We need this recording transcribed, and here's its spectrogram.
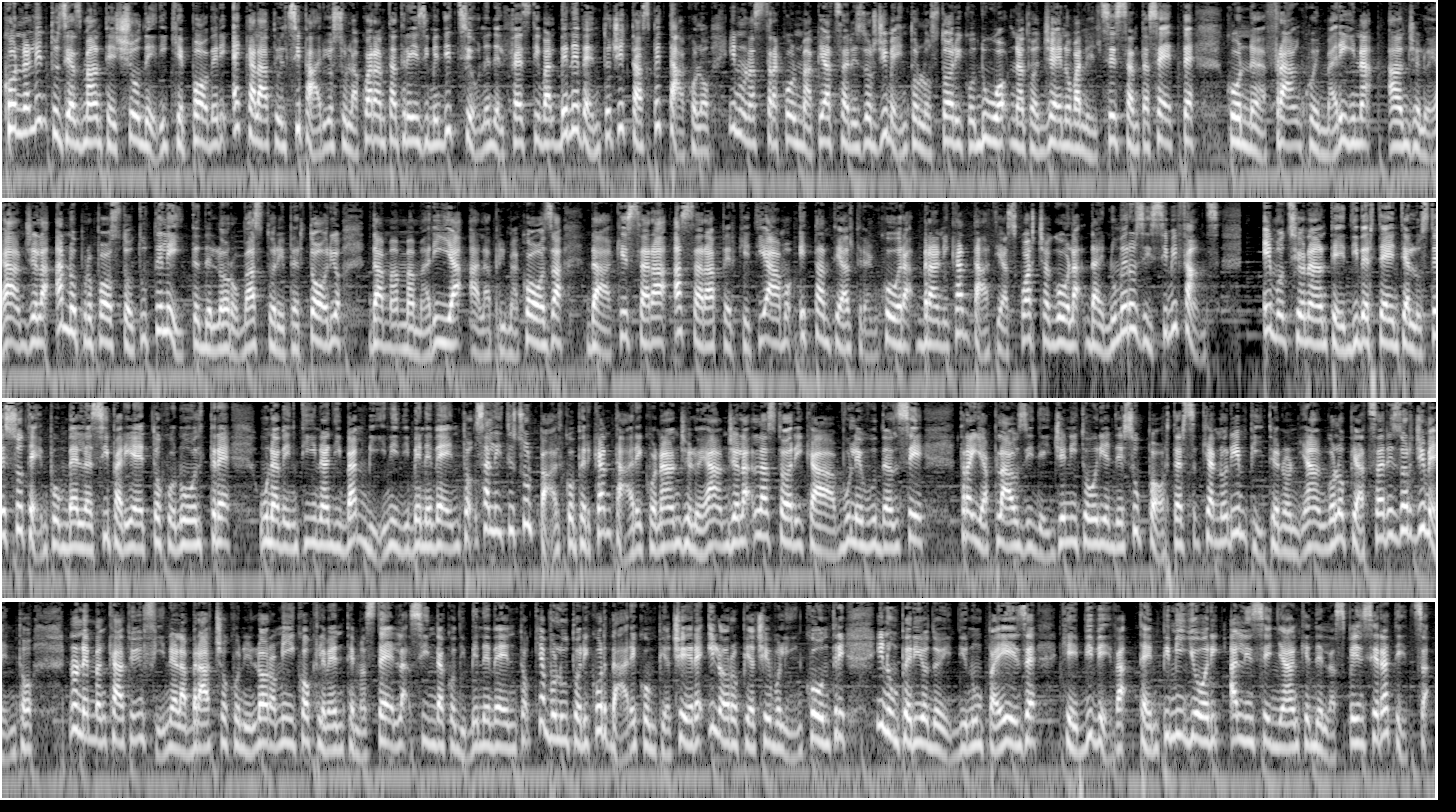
Con l'entusiasmante show dei ricchi e poveri è calato il sipario sulla 43esima edizione del Festival Benevento Città Spettacolo. In una stracolma piazza Risorgimento lo storico duo nato a Genova nel 67 con Franco e Marina, Angelo e Angela hanno proposto tutte le hit del loro vasto repertorio da Mamma Maria alla prima cosa, da Che sarà a Sarà perché ti amo e tante altre ancora, brani cantati a squarciagola dai numerosissimi fans. Emozionante e divertente allo stesso tempo un bel siparietto con oltre una ventina di bambini di Benevento. Saliti sul palco per cantare con Angelo e Angela la storica Voulez-vous danser? Tra gli applausi dei genitori e dei supporters che hanno riempito in ogni angolo Piazza Risorgimento. Non è mancato infine l'abbraccio con il loro amico Clemente Mastella, sindaco di Benevento, che ha voluto ricordare con piacere i loro piacevoli incontri in un periodo ed in un paese che viveva tempi migliori. All'insegna anche della spensieratezza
